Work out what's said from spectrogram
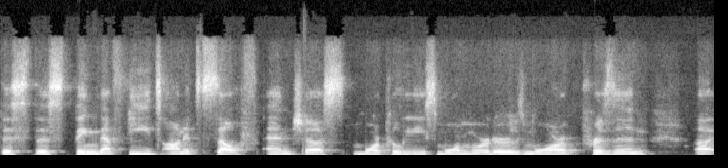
this this thing that feeds on itself, and just more police, more murders, more prison, uh,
